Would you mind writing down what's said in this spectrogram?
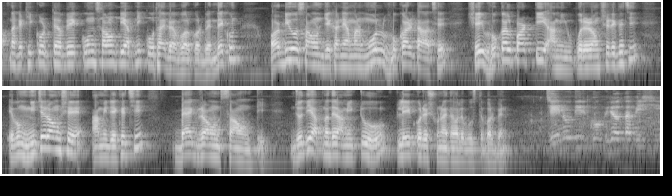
আপনাকে ঠিক করতে হবে কোন সাউন্ডটি আপনি কোথায় ব্যবহার করবেন। দেখুন অডিও সাউন্ড যেখানে আমার মূল ভোকালটা আছে, সেই ভোকাল পার্টটি আমি উপরের অংশে রেখেছি এবং নিচের অংশে আমি রেখেছি ব্যাকগ্রাউন্ড সাউন্ডটি যদি আপনাদের আমি একটু প্লে করে শোনাই তাহলে বুঝতে পারবেন। যে নদীর গভীরতা বেশি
